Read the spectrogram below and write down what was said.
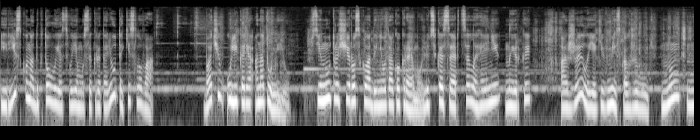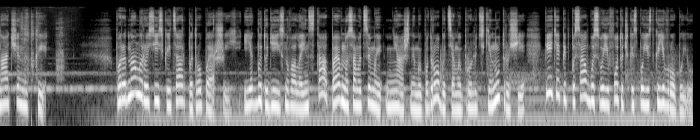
і різко надиктовує своєму секретарю такі слова: Бачив у лікаря анатомію. Всі нутрощі розкладені отак окремо: людське серце, легені, нирки, а жили, які в мізках живуть, ну, наче нитки. Перед нами російський цар Петро І. І якби тоді існувала інста, певно, саме цими няшними подробицями про людські нутрощі Петя підписав би свої фоточки з поїздки Європою.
